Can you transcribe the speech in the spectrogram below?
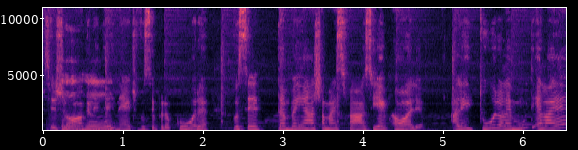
Você joga uhum. na internet, você procura, você também acha mais fácil. E aí, olha, a leitura ela é muito, ela é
